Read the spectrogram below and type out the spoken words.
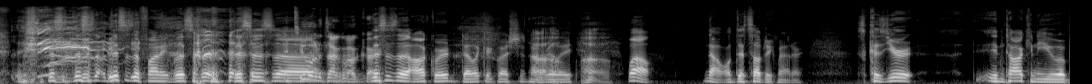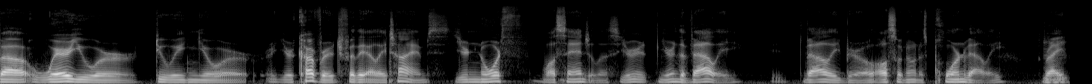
this is this is this is a funny this is a, this is uh, I do want to talk about cars. this is an awkward, delicate question. Not really. Uh Well, no, the subject matter, because you're in talking to you about where you were doing your your coverage for the LA Times. You're North Los Angeles. You're you're in the Valley, Valley Bureau, also known as Porn Valley, mhm. right?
